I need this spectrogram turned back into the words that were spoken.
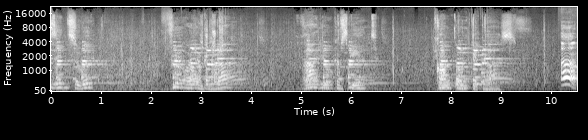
sind zurück für euch am Start. Radio kastriert, kommt und gibt Gas. Ah!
